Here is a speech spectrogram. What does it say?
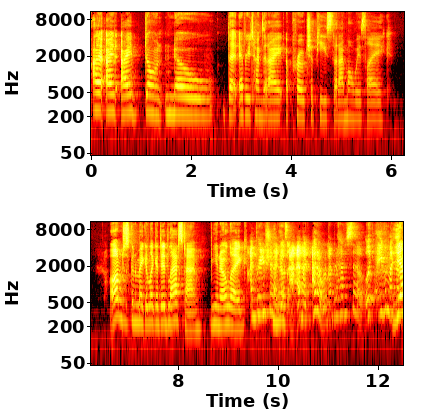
I I I don't know that every time that I approach a piece that I'm always like oh, I'm just gonna make it like I did last time. You know, like I'm pretty sure that goes. I- I'm like, I don't remember how to sew. Like even like Yeah.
